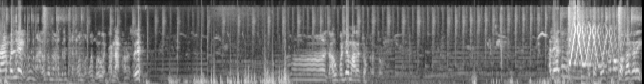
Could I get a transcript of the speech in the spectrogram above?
ગામ બદલે. હું મારો તો મારો બધું ચકલ મકલ બહુ વધારે નાખવાનો છે. જાવું પડશે મારે ચોક્કસ તો બહુ કરી.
